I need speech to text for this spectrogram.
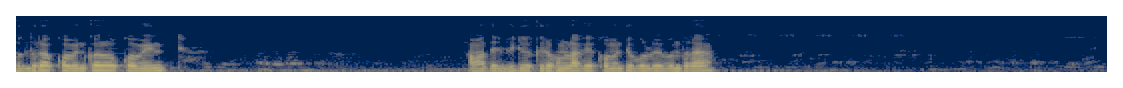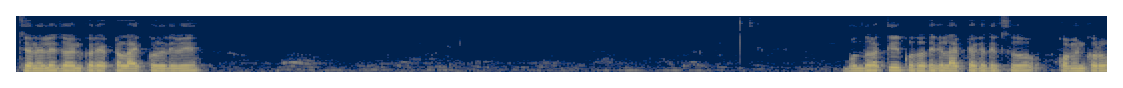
বন্ধুরা কমেন্ট করো কমেন্ট আমাদের ভিডিও কীরকম লাগে কমেন্টে বলবে বন্ধুরা। চ্যানেলে জয়েন করে একটা লাইক করে দেবে। বন্ধুরা, কে কোথা থেকে লাইভটাকে দেখছ কমেন্ট করো।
